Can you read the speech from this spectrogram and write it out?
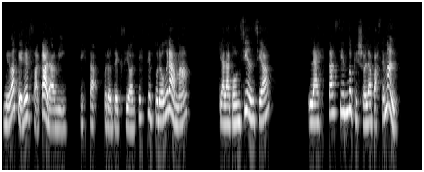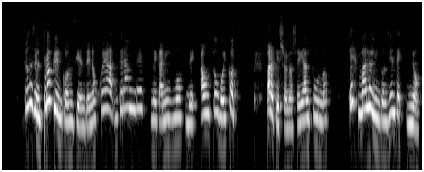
me va a querer sacar a mí esta protección, este programa que a la conciencia la está haciendo que yo la pase mal. Entonces el propio inconsciente nos juega grandes mecanismos de auto boicot para que yo no llegue al turno. ¿Es malo el inconsciente? No.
